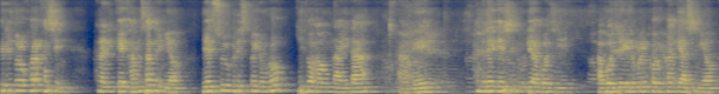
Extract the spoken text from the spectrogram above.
드리도록 허락하신 하나님께 감사드리며 예수 그리스도 이름으로 기도하옵나이다. 아멘. 하늘에 계신 우리 아버지, 아버지의 이름을 거룩하게 하시며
